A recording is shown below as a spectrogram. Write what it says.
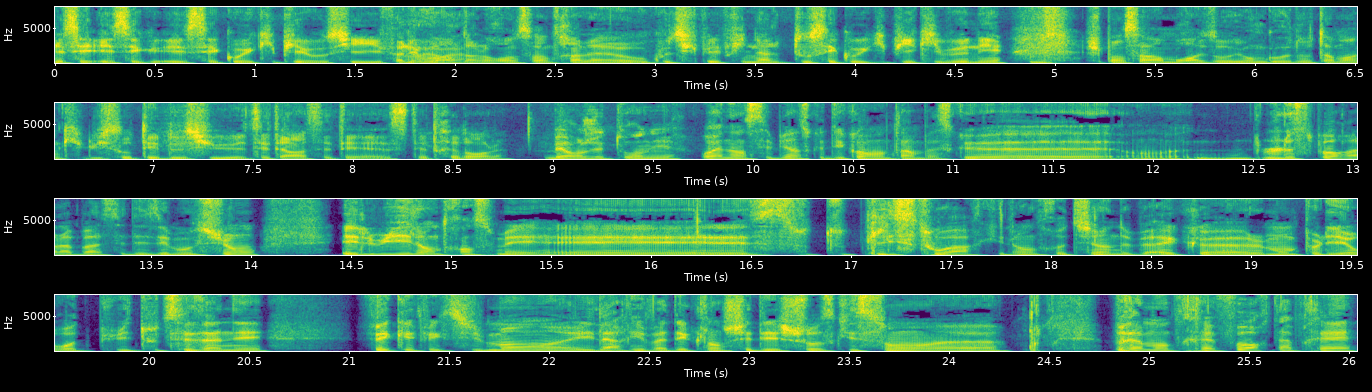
Et ses, et ses- et ses coéquipiers aussi. Il fallait voir dans le rond central, euh, au coup de sifflet final, tous ses coéquipiers qui venaient. Mm. Je pense à Ambroise Oyongo notamment qui lui sautait dessus, etc. C'était c'était très drôle. Béranger Tournier. Ouais, non, c'est bien ce que dit Corentin parce que euh, le sport à la base c'est des émotions et lui il en transmet et toute l'histoire qu'il entretient avec euh, le Montpellier Hérault depuis toutes ces années fait qu'effectivement il arrive à déclencher des choses qui sont euh, vraiment très fortes. Après,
